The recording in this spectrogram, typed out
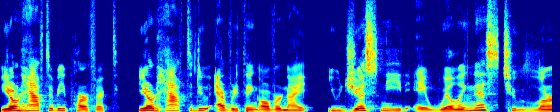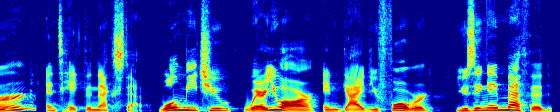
You don't have to be perfect. You don't have to do everything overnight. You just need a willingness to learn and take the next step. We'll meet you where you are and guide you forward using a method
